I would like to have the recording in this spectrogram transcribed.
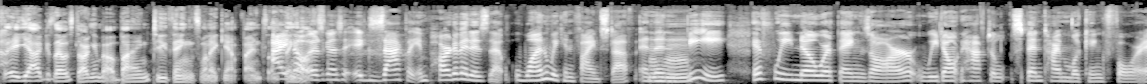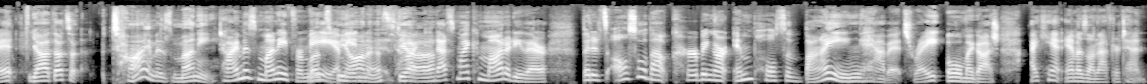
and say yeah because I was talking about buying two things when I can't find something. I know. else. I was going to say exactly. And part of it is that one, we can find stuff. And then Mhm. B, if we know where things are, we don't have to spend time looking for it. yeah, that's a time is money. Time is money for me. Let's be honest, ti- yeah. That's my commodity there. But it's also about curbing our impulsive buying habits, right? Oh my gosh. I can't Amazon after 10.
